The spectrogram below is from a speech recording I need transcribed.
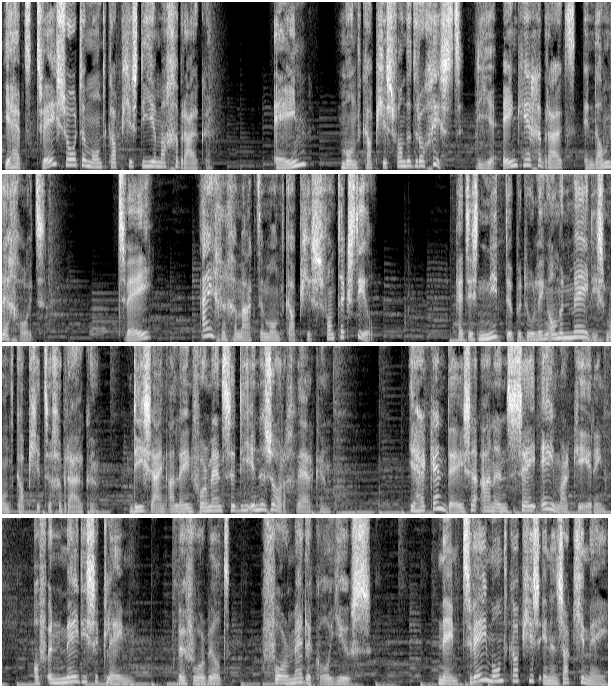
Je hebt twee soorten mondkapjes die je mag gebruiken. 1. Mondkapjes van de drogist, die je één keer gebruikt en dan weggooit. 2. Eigengemaakte mondkapjes van textiel. Het is niet de bedoeling om een medisch mondkapje te gebruiken. Die zijn alleen voor mensen die in de zorg werken. Je herkent deze aan een CE-markering of een medische claim, bijvoorbeeld for medical use. Neem twee mondkapjes in een zakje mee.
